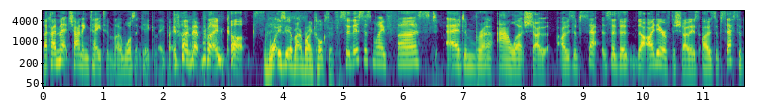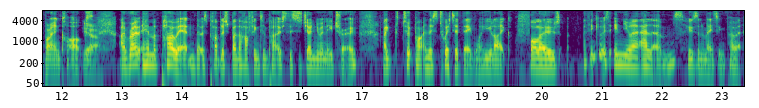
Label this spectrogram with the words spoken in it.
like. I met Channing Tatum and I wasn't giggly, but if I met Brian Cox, What is it about Brian Cox then? so this is my first Edinburgh hour show. I was obsessed. So the the idea of the show is I was obsessed with Brian Cox. Yeah. I wrote him a poem that was published by the Huffington Post. This is genuinely true. I took part in this Twitter thing where you like followed. I think it was Inua Ellams, who's an amazing poet,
